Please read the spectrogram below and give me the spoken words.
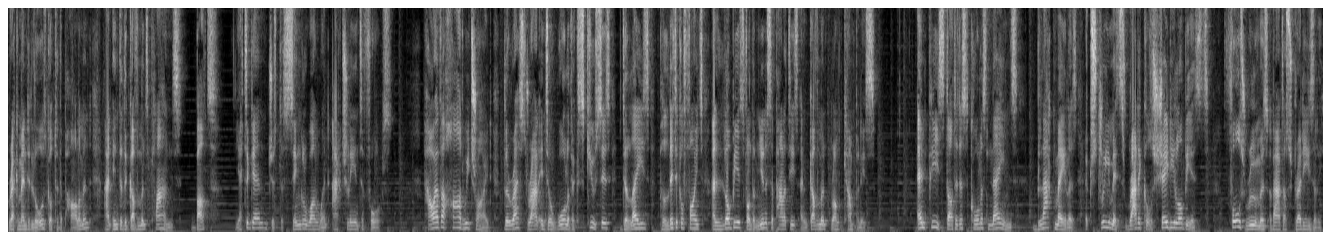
Recommended laws got to the parliament and into the government's plans, but yet again just a single one went actually into force. However hard we tried, the rest ran into a wall of excuses, delays, political fights and lobbyists from the municipalities and government-run companies. MPs started to call us names, blackmailers, extremists, radicals, shady lobbyists. False rumours about us spread easily.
